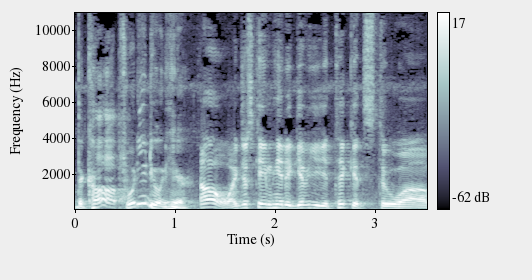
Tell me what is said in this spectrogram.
The cops? What are you doing here? Oh, I just came here to give you your tickets to uh,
